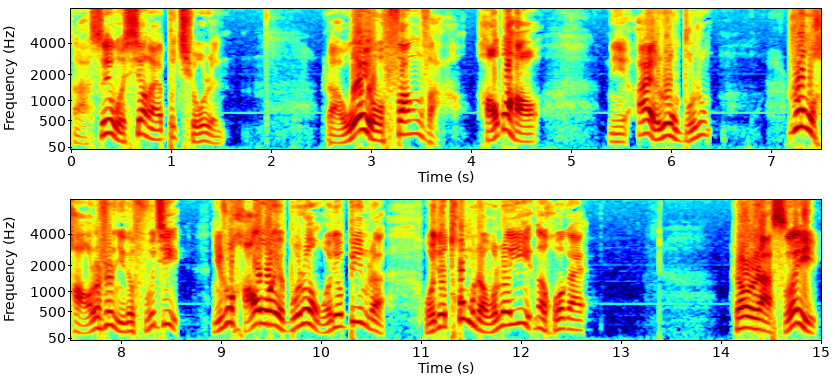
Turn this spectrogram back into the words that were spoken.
啊。所以我向来不求人，是吧？我有方法，好不好？你爱用不用，用好了是你的福气。你说好，我也不用，我就病着，我就痛着，我乐意，那活该，是不是啊？所以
